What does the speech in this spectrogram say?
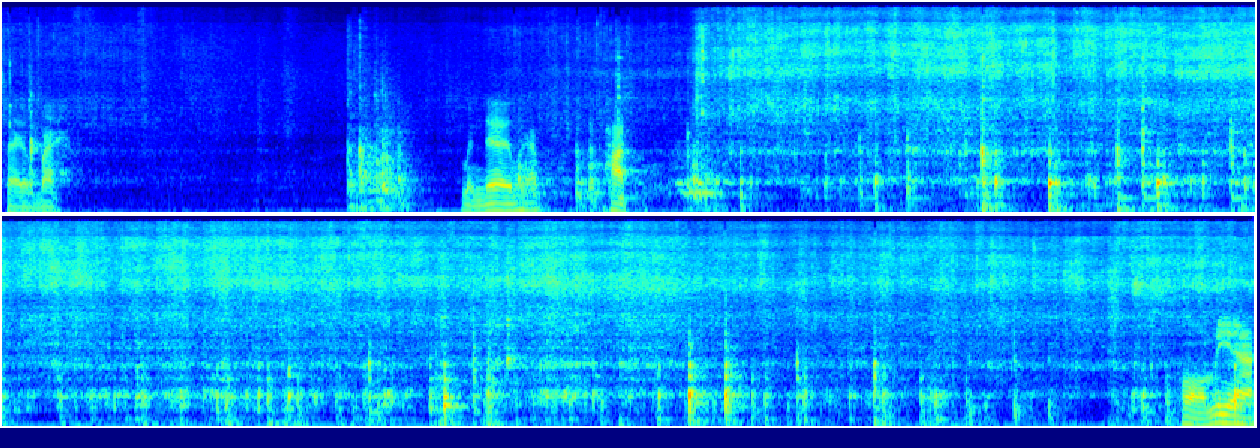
ใส่ลงไป เหมือนเดิมครับ ผัด อมดีนะ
